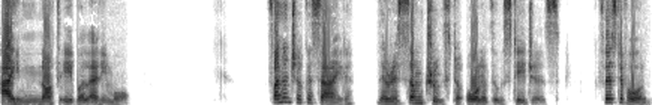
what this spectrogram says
I'm not able anymore. Fun and joke aside, there is some truth to all of those stages. First of all,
